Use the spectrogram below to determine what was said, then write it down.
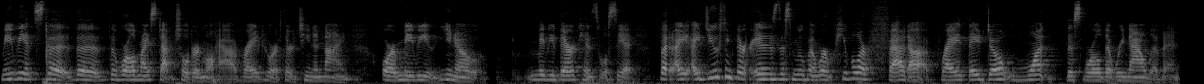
Maybe it's the the the world my stepchildren will have, right, who are 13 and 9, or maybe, you know, maybe their kids will see it. But I, I do think there is this movement where people are fed up, right? They don't want this world that we now live in.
